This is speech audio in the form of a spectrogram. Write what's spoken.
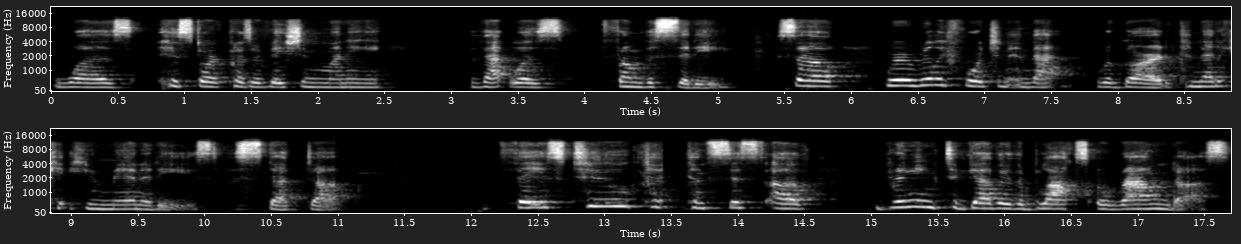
was historic preservation money that was from the city. So we're really fortunate in that regard. Connecticut Humanities stepped up. Phase two co- consists of bringing together the blocks around us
